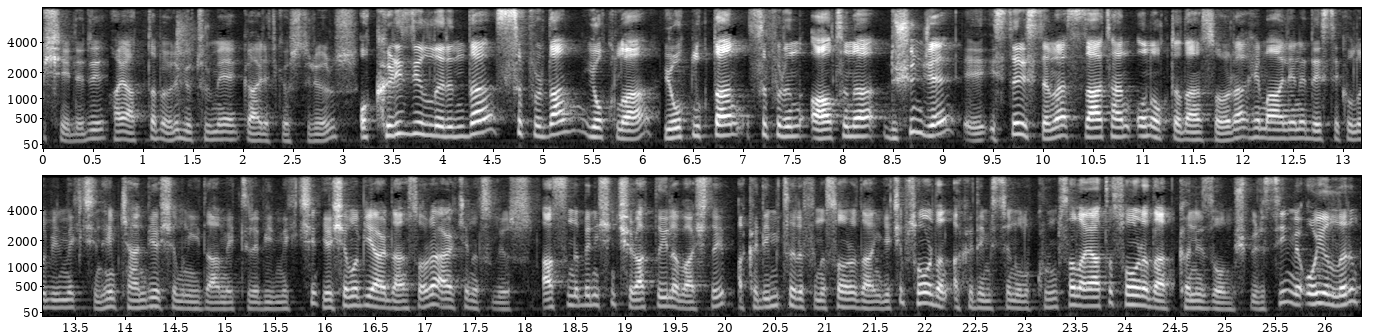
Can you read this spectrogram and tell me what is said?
bir şeyleri hayatta böyle götürmeye gayret gösteriyoruz. O kriz yıllarında sıfırdan yokluğa, yokluktan sıfırın altına düşünce e, ister istemez zaten o noktadan sonra hem ailene destek olabilmek için hem kendi yaşamını idame ettirebilmek için yaşama bir yerden sonra erken atılıyorsun. Aslında ben işin çıraklığıyla başlayıp akademi tarafına sonradan geçip sonradan akademisyen olup kurumsal hayata sonradan kanalize olmuş birisiyim ve o yıllarım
